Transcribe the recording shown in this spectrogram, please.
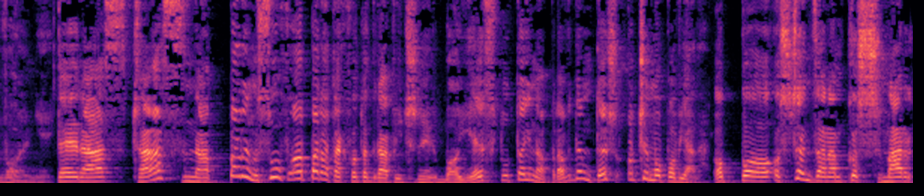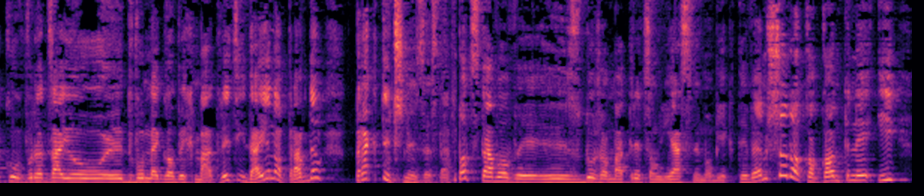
wolniej. Teraz czas na parę słów o aparatach fotograficznych, bo jest tutaj naprawdę też o czym opowiada. Oppo oszczędza nam koszmarków w rodzaju y, dwumegowych matryc i daje naprawdę praktyczny zestaw. Podstawowy y, z dużą matrycą i jasnym obiektywem, szerokokątny i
